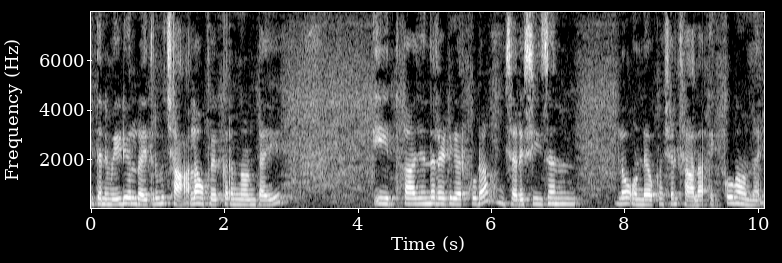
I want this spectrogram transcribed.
ఇతని వీడియోలు రైతులకు చాలా ఉపయోగకరంగా ఉంటాయి. ఈ రాజేందర్ రెడ్డి గారు కూడా ఈసారి సీజన్లో ఉండే అవకాశాలు చాలా ఎక్కువగా ఉన్నాయి.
